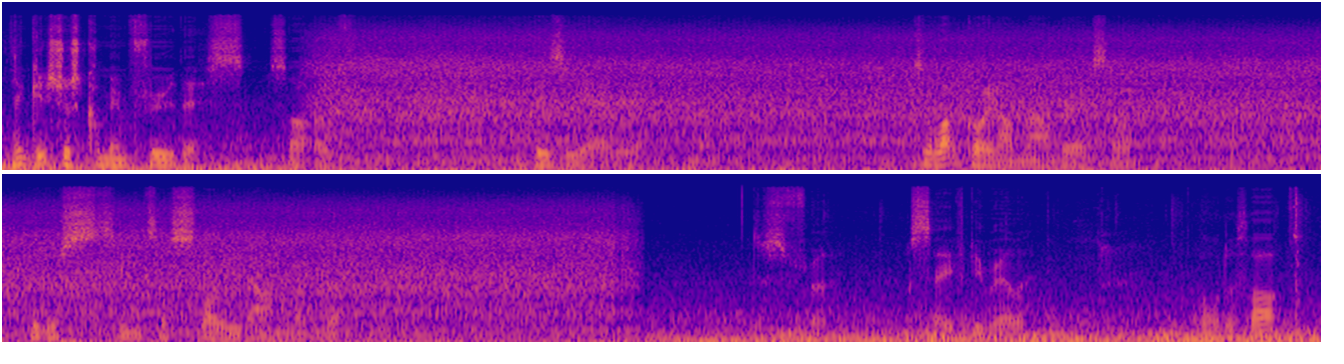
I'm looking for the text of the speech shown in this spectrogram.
I think it's just coming through this sort of busy area. You know? There's a lot going on around here, so they just seem to slow you down a little bit. Just for safety, really. I would have thought.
